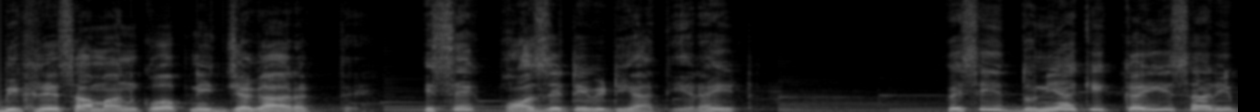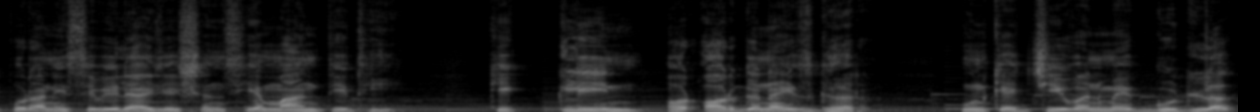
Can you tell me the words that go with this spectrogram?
बिखरे सामान को अपनी जगह रखते। इससे एक पॉजिटिविटी आती है राइट वैसे ही दुनिया की कई सारी पुरानी सिविलाइजेशन ये मानती थी कि क्लीन और ऑर्गेनाइज घर उनके जीवन में गुड लक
